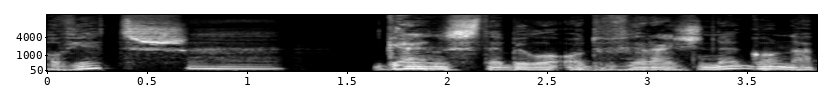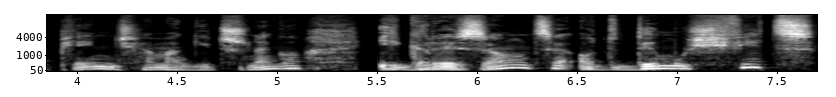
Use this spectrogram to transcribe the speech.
Powietrze gęste było od wyraźnego napięcia magicznego i gryzące od dymu świec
